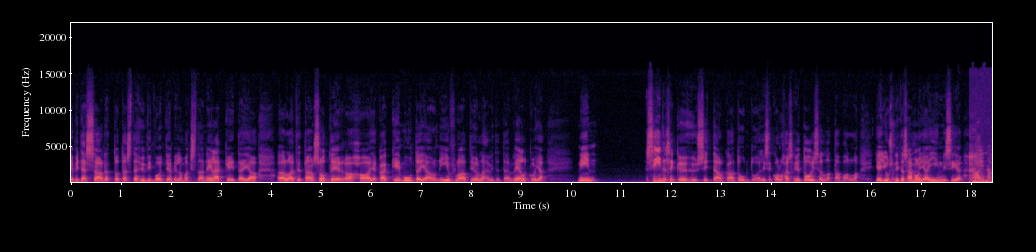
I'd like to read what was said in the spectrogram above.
ja pitäisi saada tota sitä hyvinvointia, millä maksetaan eläkkeitä ja laitetaan sote-rahaa ja kaikkea muuta ja on inflaatiolla hävitetään velkoja, niin siinä se köyhyys sitten alkaa tuntua. Eli se kolhaisee toisella tavalla. Ja just niitä samoja ihmisiä. Aina.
